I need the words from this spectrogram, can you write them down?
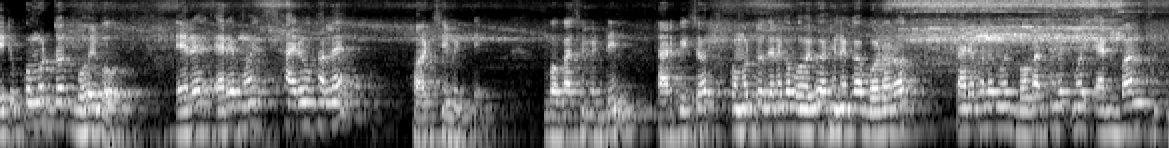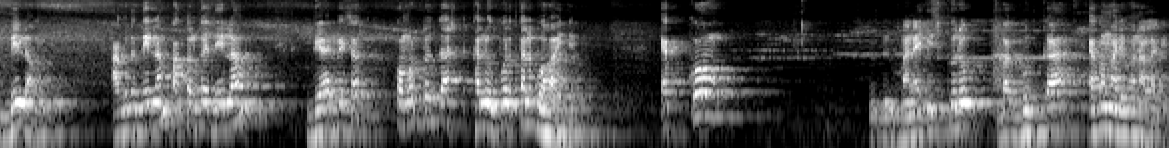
এইটো কমত য'ত বহিব এৰে এৰে মই চাৰিওফালে হোৱাইট চিমেণ্ট দিম বগা চিমেণ্ট দিম। তাৰপিছত কমৰটো যেনেকৈ বহিব সেনেকুৱা বৰ্ডাৰত চাৰিওফালে মই বগা চিমেণ্ট মই এডভান্স দি ল'ম। আগতে দি ল'ম পাতলকৈ দি ল'ম। দিয়াৰ পিছত কমৰটো জাষ্ট খালি ওপৰত খালি বহাই দিম। একো মানে স্ক্ৰু বা গুটকা একো মাৰিব নালাগে।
